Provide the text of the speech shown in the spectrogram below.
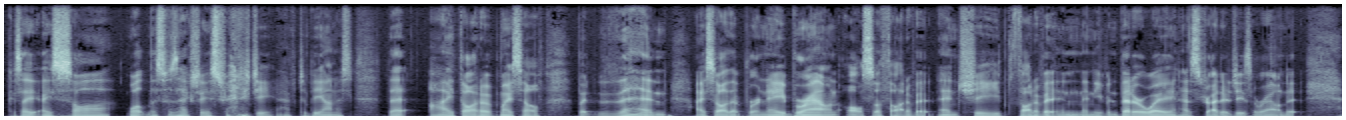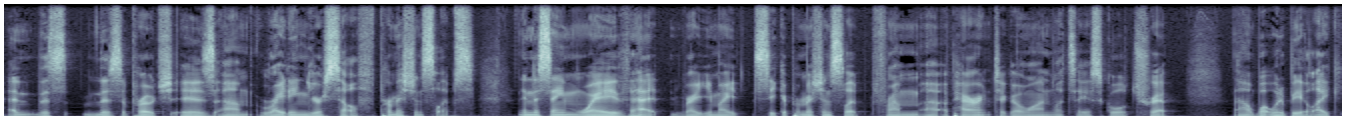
because I, I saw well this was actually a strategy I have to be honest that I thought of myself but then I saw that Brene Brown also thought of it and she thought of it in an even better way and has strategies around it and this this approach is um, writing yourself permission slips in the same way that right you might seek a permission slip from uh, a parent to go on let's say a school trip uh, what would it be like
